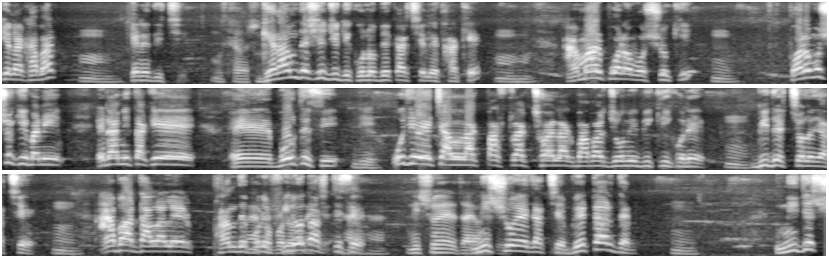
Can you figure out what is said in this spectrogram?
কেনা খাবার এনে দিচ্ছি। গ্রাম দেশে যদি কোনো বেকার ছেলে থাকে আমার পরামর্শ কি? পরামর্শ কি? মানে এটা আমি তাকে বলতেছি ওই যে চার লাখ পাঁচ লাখ ছয় লাখ বাবার জমি বিক্রি করে বিদেশ চলে যাচ্ছে। আবার দালালের ফান্দে পড়ে হ্যাঁ, ফিরত আসতেছে। হ্যাঁ, হ্যাঁ, নিঃস্ব হয়ে যাচ্ছে। বেটার দেন নিজস্ব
